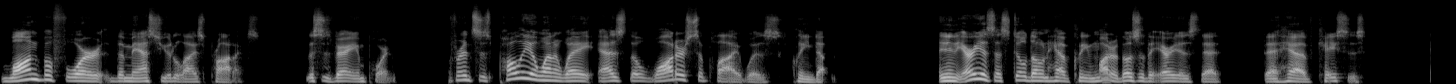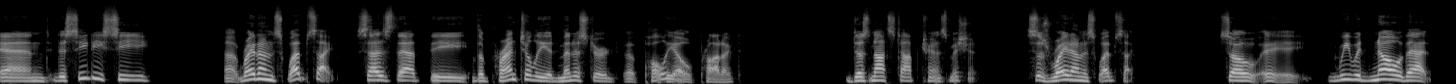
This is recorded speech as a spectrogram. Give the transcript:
long before the mass utilized products. This is very important. For instance, polio went away as the water supply was cleaned up. And in areas that still don't have clean water, those are the areas that that have cases. And the CDC, uh, right on its website, says that the the parentally administered uh, polio product does not stop transmission. This is right on its website. So uh, we would know that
